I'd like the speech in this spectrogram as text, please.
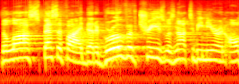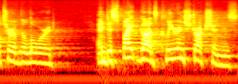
The law specified that a grove of trees was not to be near an altar of the Lord. And despite God's clear instructions,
